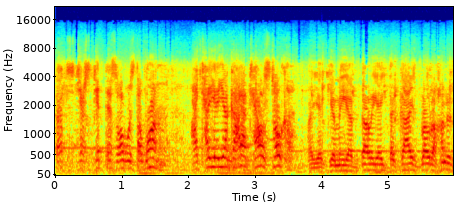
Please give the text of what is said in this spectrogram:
That's just it. There's always the one. I tell you, you gotta tell Stoker. Or you give me a bellyache, the guy's blowed a hundred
